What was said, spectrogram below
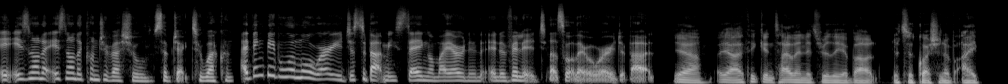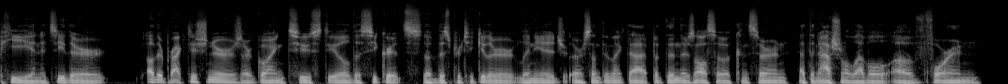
it is not a, it's not a controversial subject to work on. I think people were more worried just about me staying on my own in, in a village. That's what they were worried about. Yeah. Yeah. I think in Thailand, it's really about, it's a question of IP and it's either other practitioners are going to steal the secrets of this particular lineage or something like that. But then there's also a concern at the national level of foreign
